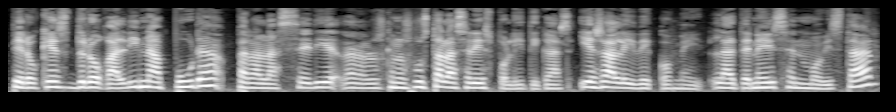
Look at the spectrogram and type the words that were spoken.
pero que es drogalina pura para las series, para los que nos gustan las series políticas. Y es la ley de Comey. La tenéis en Movistar.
